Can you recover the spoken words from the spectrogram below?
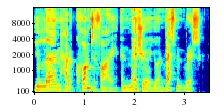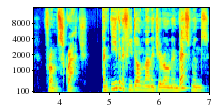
You'll learn how to quantify and measure your investment risk from scratch. And even if you don't manage your own investments,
